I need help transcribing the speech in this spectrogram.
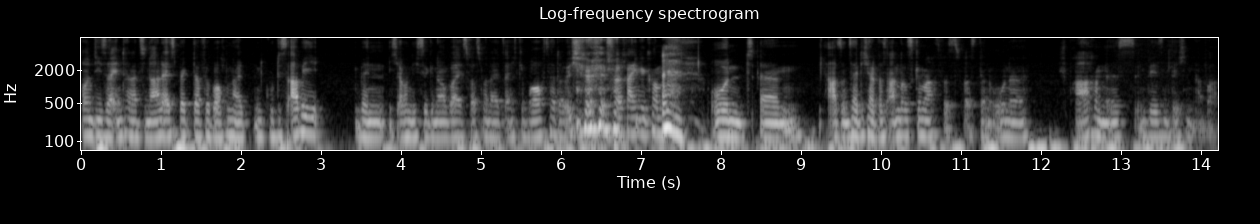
und dieser internationale Aspekt, dafür braucht man halt ein gutes Abi, wenn ich auch nicht so genau weiß, was man da jetzt eigentlich gebraucht hat, aber ich bin auf jeden Fall reingekommen. Und ähm, ja, sonst hätte ich halt was anderes gemacht, was, was dann ohne Sprachen ist im Wesentlichen, aber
